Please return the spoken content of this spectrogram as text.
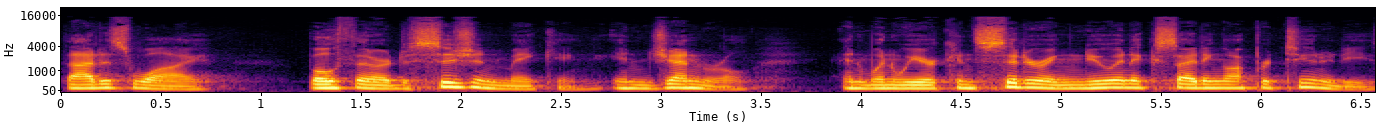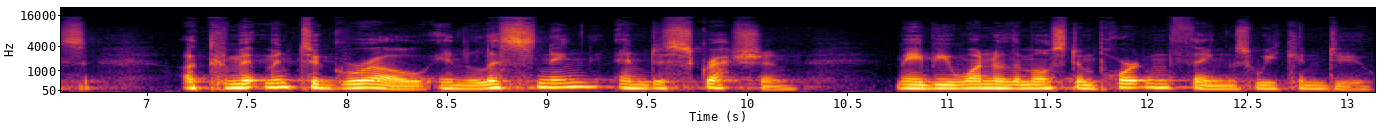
That is why, both in our decision making in general and when we are considering new and exciting opportunities, a commitment to grow in listening and discretion may be one of the most important things we can do.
